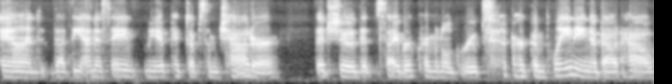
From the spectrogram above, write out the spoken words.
and that the NSA may have picked up some chatter that showed that cyber criminal groups are complaining about how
